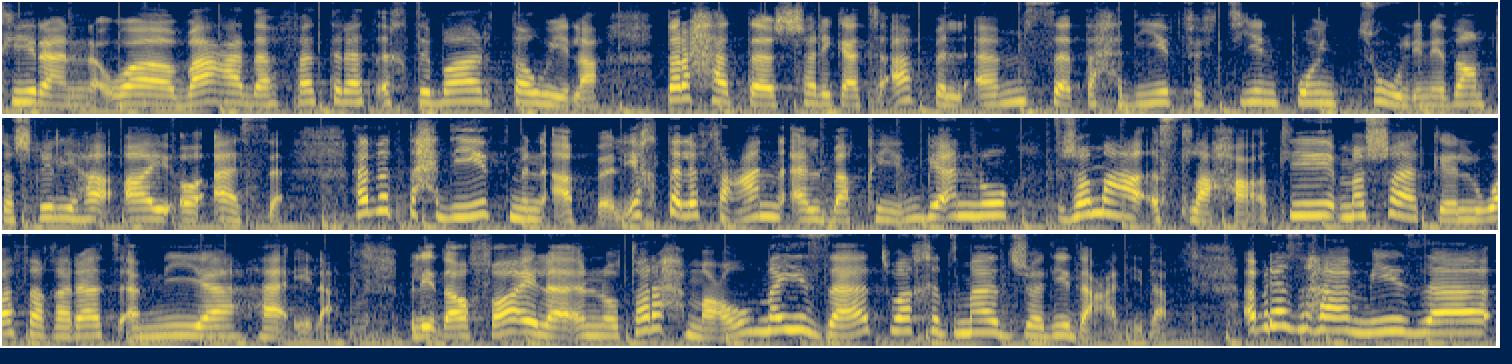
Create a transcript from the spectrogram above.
أخيرا وبعد فترة اختبار طويلة طرحت شركة أبل أمس تحديث 15.2 لنظام تشغيلها iOS. هذا التحديث من أبل يختلف عن الباقين بأنه جمع إصلاحات لمشاكل وثغرات أمنية هائلة بالإضافة إلى أنه طرح معه ميزات وخدمات جديدة عديدة. أبرزها ميزة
